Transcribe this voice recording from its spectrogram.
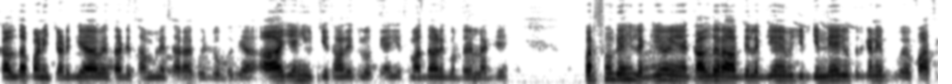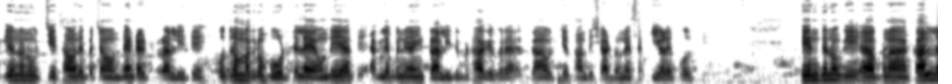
ਕੱਲ ਦਾ ਪਾਣੀ ਚੜ ਗਿਆ ਤੁਹਾਡੇ ਸਾਹਮਣੇ ਸਾਰਾ ਕੁਝ ਡੁੱਬ ਗਿਆ। ਅੱਜ ਅਸੀਂ ਉੱਚੀ ਥਾਂ ਤੇ ਖਲੋਤੇ ਆ ਜੀ, ਸਮਾਧਾਂ ਵਾਲੇ ਗੁਰਦੁਆਰੇ ਲੱਗੇ। ਪਰਸੋਂ ਦੇ ਅਸੀਂ ਲੱਗੇ ਹੋਏ ਆ ਕੱਲ ਦਾ ਰਾਤ ਦੇ ਲੱਗੇ ਹੋਏ ਆ ਵੀ ਜਿੰਨੇ ਉਧਰ ਜਣੇ ਫਸ ਗਏ ਉਹਨਾਂ ਨੂੰ ਉੱਚੇ ਥਾਂ ਤੇ ਪਹੁੰਚਾਉਂਦੇ ਆ ਟਰੈਕਟਰ ਟਰਾਲੀ ਤੇ। ਉਧਰੋਂ ਮਗਰੋਂ ਬੋਟ ਤੇ ਲੈ ਆਉਂਦੇ ਆ ਤੇ ਅਗਲੇ ਬੰਨੇ ਅਸੀਂ ਟਰਾਲੀ ਤੇ ਬਿਠਾ ਕੇ ਫਿਰ ਗਾਂ ਉੱਚੇ ਥਾਂ ਤੇ ਛੱਡ ਆਉਂਦੇ ਆ ਸੱਕੀ ਵਾਲੇ ਪੁਲ ਤੇ। ਤਿੰਨ ਦਿਨ ਹੋ ਗਏ ਆਪਣਾ ਕੱਲ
